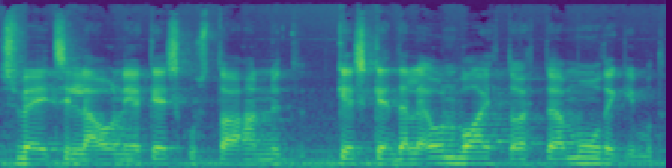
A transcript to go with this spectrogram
Sveitsillä on ja keskustaahan nyt keskentälle on vaihtoehtoja muutenkin, mutta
